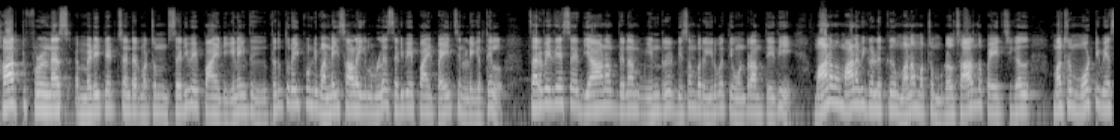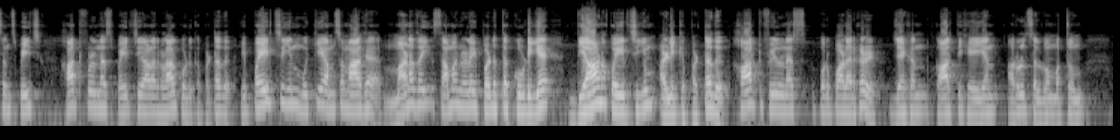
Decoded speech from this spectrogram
Heartfulness meditate centre மற்றும் செடிவை point இணைந்து திருத்துறைப்பூண்டி மண்ணை சாலையில் உள்ள செடிவை பாயிண்ட் பயிற்சி நிலையத்தில் சர்வதேச தியான தினம் இன்று டிசம்பர் இருபத்தி ஒன்றாம் தேதி மாணவ மாணவிகளுக்கு மனம் மற்றும் உடல் சார்ந்த பயிற்சிகள் மற்றும் மோட்டிவேஷன் ஸ்பீச் ஹார்ட்ஃபுல்னஸ் பயிற்சியாளர்களால் கொடுக்கப்பட்டது. இப்பயிற்சியின் முக்கிய அம்சமாக மனதை சமநிலைப்படுத்தக்கூடிய தியான பயிற்சியும் அளிக்கப்பட்டது. ஹார்ட்ஃபுல்னஸ் பொறுப்பாளர்கள் ஜெகன் கார்த்திகேயன் அருள் செல்வம் மற்றும்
